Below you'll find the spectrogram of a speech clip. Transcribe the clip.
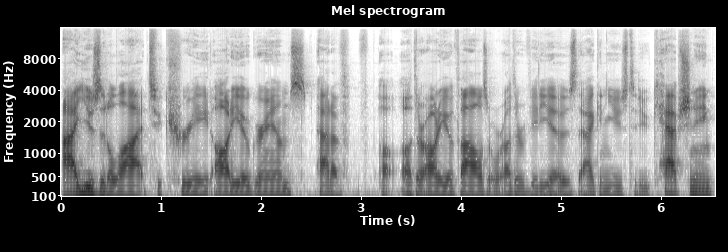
I use it a lot to create audiograms out of uh, other audio files or other videos that I can use to do captioning.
